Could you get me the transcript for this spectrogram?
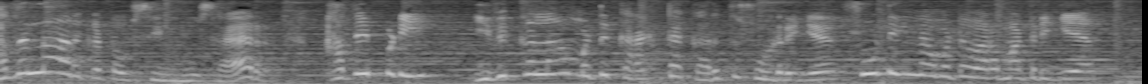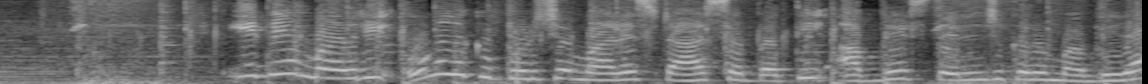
அதெல்லாம் இருக்கட்டும் சிம்பு சார் அது எப்படி? இதுக்கெல்லாம் மட்டும் கரெக்டா கருத்து சொல்றீங்க. ஷூட்டிங்னா மட்டும் வர மாட்டீங்க இதே மாதிரி உங்களுக்கு பிடிச்சமான ஸ்டார்ஸை பத்தி அப்டேட்ஸ் தெரிஞ்சுக்கணும் அப்படின்னா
